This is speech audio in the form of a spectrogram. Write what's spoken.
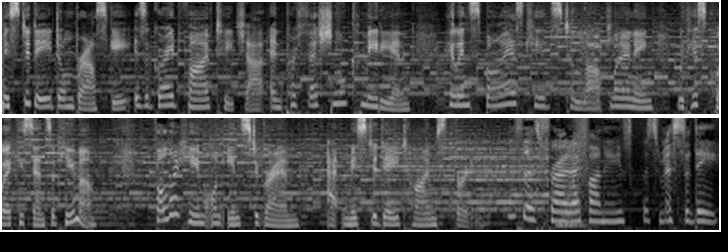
Mr. D. Dombrowski is a grade 5 teacher and professional comedian who inspires kids to love learning with his quirky sense of humour. Follow him on Instagram at Mr. D times 3. This is Friday Funnies with Mr. D.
